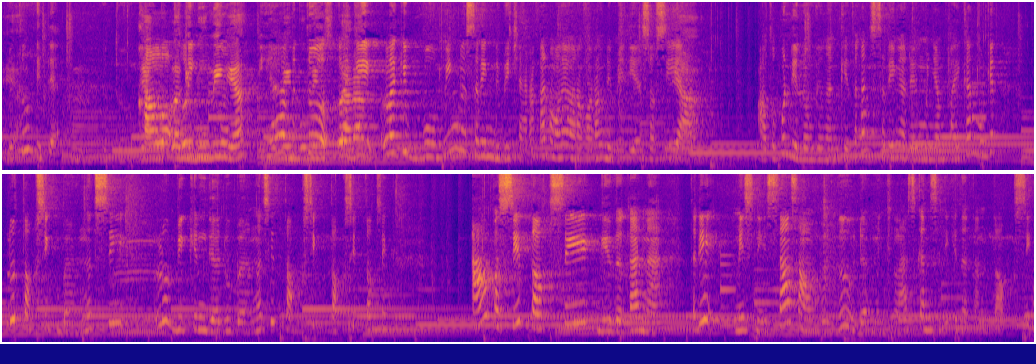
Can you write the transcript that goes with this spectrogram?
Iya. Betul tidak? Betul. Yang lagi booming ya, Iya booming- betul. booming sekarang. lagi lagi booming sering dibicarakan oleh orang-orang di media sosial. Iya. Ataupun di lingkungan kita kan sering ada yang menyampaikan mungkin lu toksik banget sih, lu bikin gaduh banget sih toksik toksik toksik. Apa sih toksik gitu kan? Nah, tadi Miss Nisa sama Bu Gu udah menjelaskan sedikit tentang toksik.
